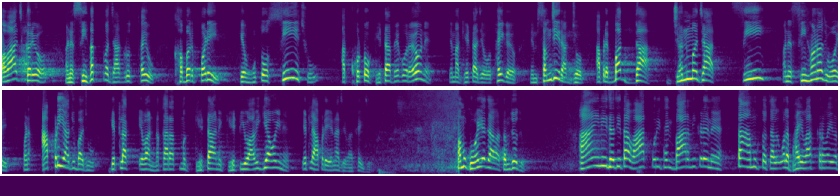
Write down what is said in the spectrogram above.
અવાજ કર્યો અને સિંહત્વ જાગૃત થયું. ખબર પડી કે હું તો સિંહ છું. આ ખોટો ઘેટા ભેગો રહ્યો ને, એમાં ઘેટા જેવો થઈ ગયો. એમ સમજી રાખજો, આપણે બધા જન્મજાત સિંહ અને સિંહણ જ હોય પણ આપણી આજુબાજુ કેટલાક એવા નકારાત્મક ઘેટા અને ઘેટીઓ આવી ગયા હોય ને, એટલે આપણે એના જેવા થઈ જઈએ. અમુક હોય જ આવા, તમે જોજો. આઈની જ હજી તા વાત પૂરી થઈને બહાર નીકળે ને, તા અમુક તો ચાલે, ઓલે ભાઈ વાત કરવા આવ્યા.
